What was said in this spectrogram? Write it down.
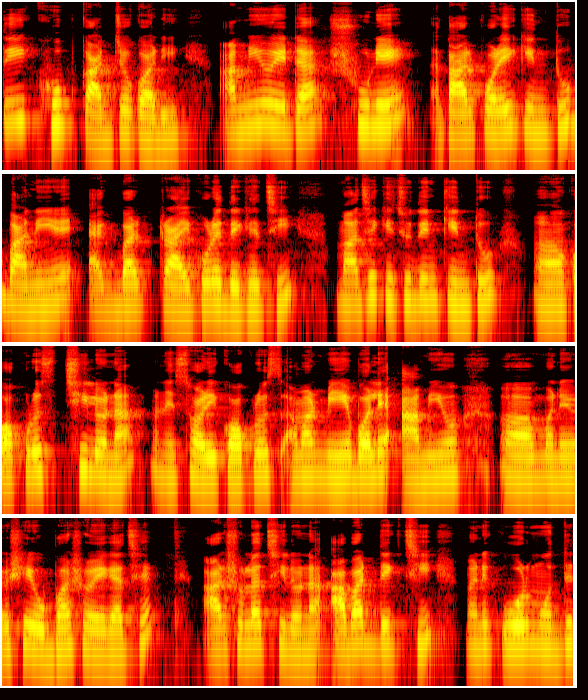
সত্যিই খুব কার্যকরী। আমিও এটা শুনে তারপরেই কিন্তু বানিয়ে একবার ট্রাই করে দেখেছি। মাঝে কিছুদিন কিন্তু ককরোচ ছিল না মানে সরি ককরোচ আমার মেয়ে বলে, আমিও মানে সেই অভ্যাস হয়ে গেছে আরশোলা ছিল না। আবার দেখছি মানে কুয়োর মধ্যে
